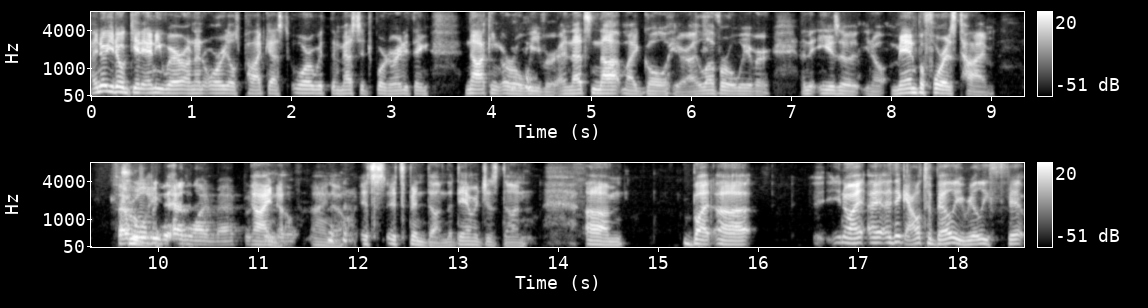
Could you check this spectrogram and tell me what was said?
I know you don't get anywhere on an Orioles podcast or with the message board or anything knocking Earl Weaver, and that's not my goal here. I love Earl Weaver, and he is a you know man before his time. That Truly. will be the headline, Matt. I know, I know. It's it's been done. The damage is done. Um, but uh, you know, I, I think Altobelli really fit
